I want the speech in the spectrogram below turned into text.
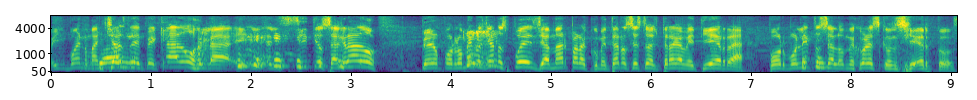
y bueno, manchaste de pecado la- el, el sitio sagrado. Pero por lo menos ya nos puedes llamar para comentarnos esto del Trágame Tierra, por boletos a los mejores conciertos.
